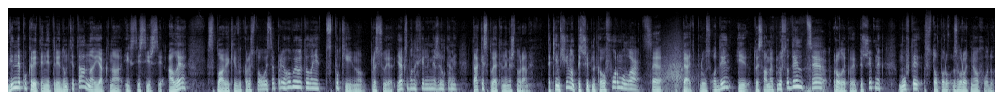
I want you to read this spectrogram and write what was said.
Він не покритий нітридом титану, як на XTC, але сплав, який використовується при його виготовленні, спокійно працює як з монофільними жилками, так і з плетеними шнурами. Таким чином, підшипникова формула це 5 плюс 1, і той самий плюс 1 це роликовий підшипник муфти стопору зворотнього ходу.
